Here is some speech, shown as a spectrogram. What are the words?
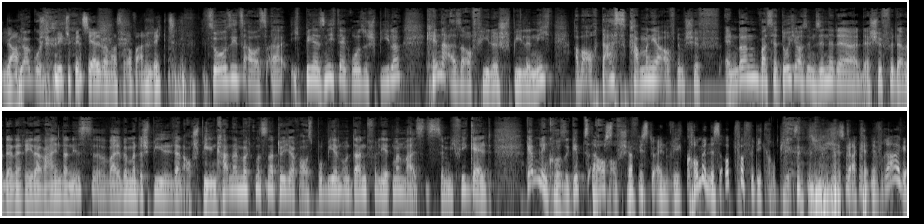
ja, ja gut. speziell, wenn man es darauf anlegt. So sieht's aus. Äh, ich bin jetzt nicht der große Spieler, kenne also auch viele Spiele nicht, aber auch das kann man ja auf einem Schiff ändern, was ja durchaus im Sinne der, der Schiffe der, der, der Reedereien dann ist, äh, weil wenn man das Spiel dann auch spielen kann, dann möchte man es natürlich auch ausprobieren und dann verliert man meistens ziemlich viel Geld. Gambling-Kurse gibt's da auch bist, auf Schiffen. Da bist du ein willkommenes Opfer für die Croupiers. das ist gar keine Frage.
